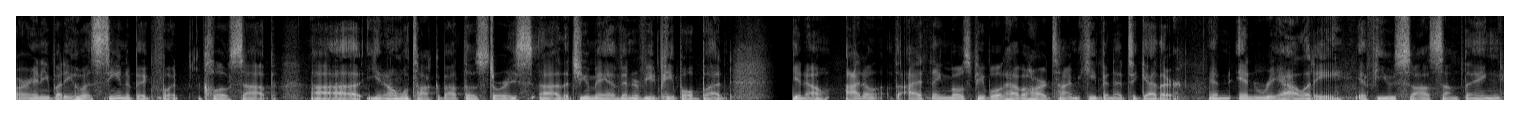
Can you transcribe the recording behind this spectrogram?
or anybody who has seen a Bigfoot close up, uh, you know, and we'll talk about those stories uh, that you may have interviewed people, but you know, I don't, I think most people would have a hard time keeping it together. And in reality, if you saw something,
